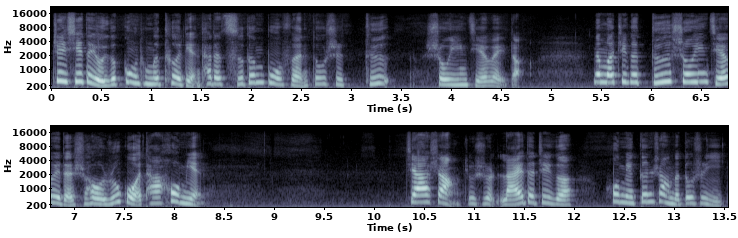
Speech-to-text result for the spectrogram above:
这些的有一个共同的特点，它的词根部分都是 do。收音结尾的，那么这个 do 收音结尾的时候，如果它后面加上就是来的这个后面跟上的都是以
